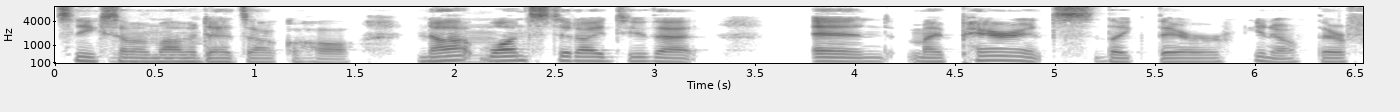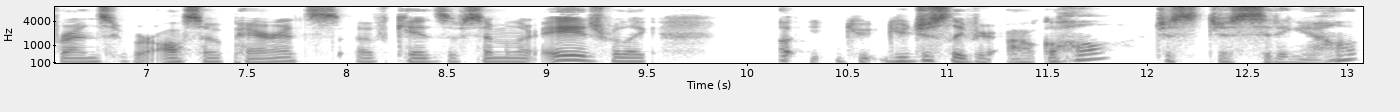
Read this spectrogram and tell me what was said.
sneak some of mom and Mhm. dad's alcohol. Not Mhm. once did I do that. And my parents, like their, you know, their friends who were also parents of kids of similar age, were like, oh, you, you just leave your alcohol just just sitting out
